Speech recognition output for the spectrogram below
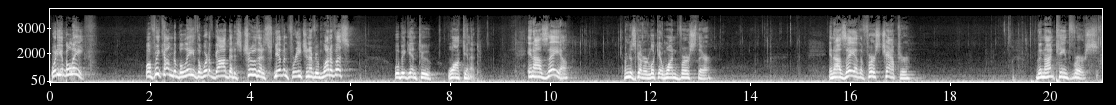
What do you believe? Well, if we come to believe the Word of God that is true, that is given for each and every one of us, we'll begin to walk in it. In Isaiah, I'm just going to look at one verse there. In Isaiah, the first chapter, the 19th verse.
